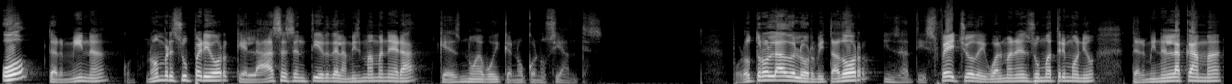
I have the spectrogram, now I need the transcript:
o termina con un hombre superior que la hace sentir de la misma manera que es nuevo y que no conocía antes. Por otro lado, el orbitador, insatisfecho de igual manera en su matrimonio, termina en la cama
